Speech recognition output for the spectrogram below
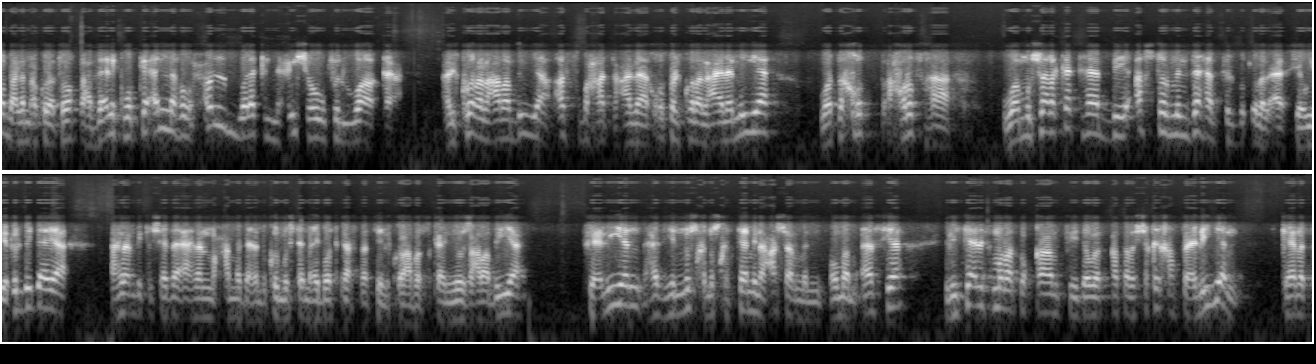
طبع لم أكن أتوقع ذلك وكأنه حلم ولكن نعيشه في الواقع. الكرة العربية أصبحت على خطى الكرة العالمية وتخط احرفها ومشاركتها بأسطر من ذهب في البطولة الآسيوية. في البداية أهلا بك شذا أهلا محمد أهلا بكل مستمعي بودكاست أثير الكرة عبر سكاي نيوز عربية. فعليا هذه النسخة النسخة الثامنة عشر من أمم آسيا. لثالث مرة تقام في دوله قطر الشقيقة. فعليا كانت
